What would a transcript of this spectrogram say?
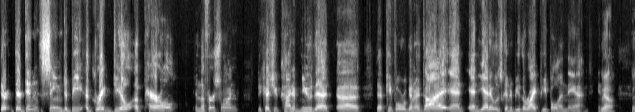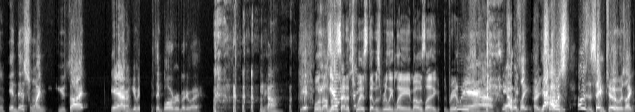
there there didn't seem to be a great deal of peril in the first one because you kind of knew that uh that people were going to die and and yet it was going to be the right people in the end you know yeah. in this one you thought yeah i don't give a if they blow everybody away you know yeah Well, it also you know just had a twist that was really lame. I was like, really? yeah, yeah. It was like, Are you yeah, I was. I was the same too. It was like,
